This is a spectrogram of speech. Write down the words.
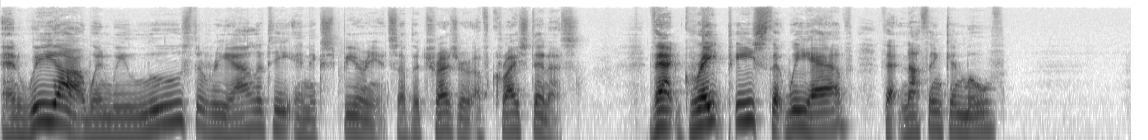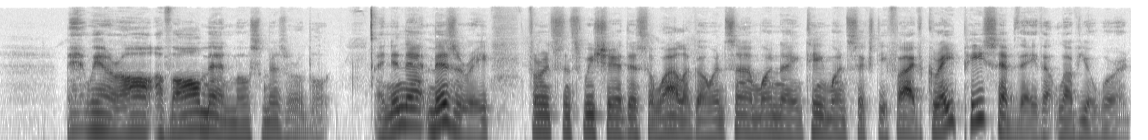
And we are when we lose the reality and experience of the treasure of Christ in us that great peace that we have that nothing can move. Man, we are all, of all men, most miserable. And in that misery, for instance, we shared this a while ago in Psalm 119, 165. Great peace have they that love your word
